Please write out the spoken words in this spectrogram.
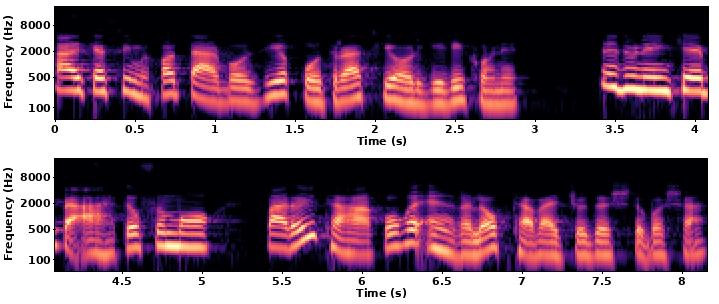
هر کسی می‌خواد در بازی قدرت یارگیری کنه بدون اینکه به اهداف ما برای تحقق انقلاب توجه داشته باشند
